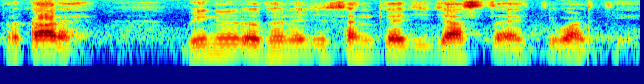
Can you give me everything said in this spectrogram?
प्रकार आहे बिनविरोध होण्याची संख्या जी जास्त आहे ती वाढते.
